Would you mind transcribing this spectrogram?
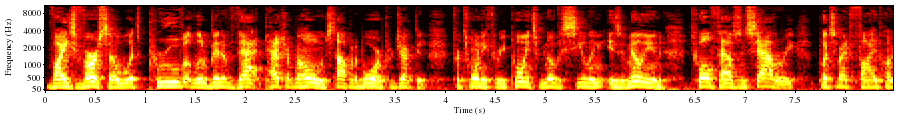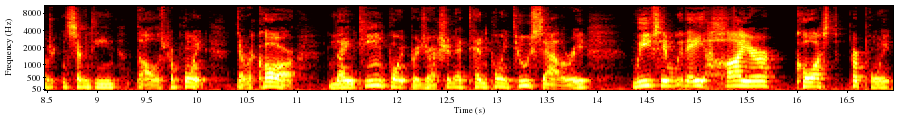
vice versa. Let's prove a little bit of that. Patrick Mahomes, top of the board, projected for 23 points. We know the ceiling is a million. 12,000 salary puts him at $517 per point. Derek Carr, 19 point projection at 10.2 salary, leaves him with a higher cost per point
